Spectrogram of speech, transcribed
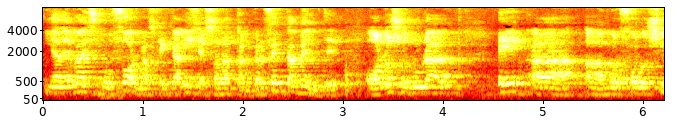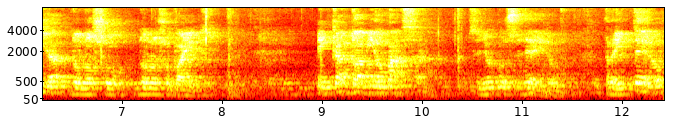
e ademais con formas que en Galicia se adaptan perfectamente ao noso rural e a, a morfoloxía do noso, do noso país. En canto a biomasa, señor Conselleiro, reitero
